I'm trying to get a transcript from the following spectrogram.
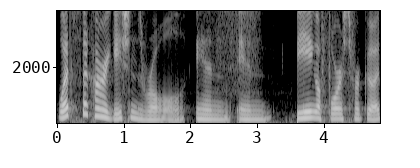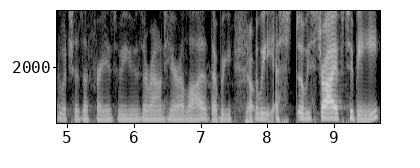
what's the congregation's role in in being a force for good, which is a phrase we use around here a lot that we yep. that we that we strive to be.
